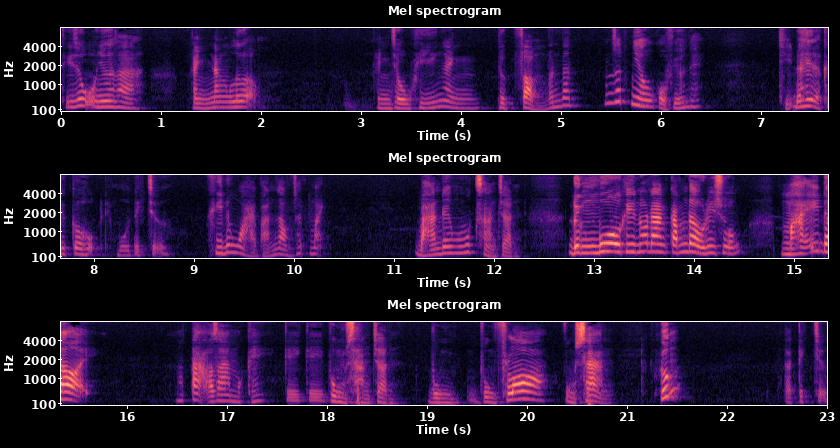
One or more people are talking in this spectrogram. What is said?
Thí dụ như là ngành năng lượng, ngành dầu khí, ngành thực phẩm, vân vân. Rất nhiều cổ phiếu này thì đây là cái cơ hội để mua tích trữ. Khi nước ngoài bán dòng rất mạnh, bán đến mức sàn trần. Đừng mua khi nó đang cắm đầu đi xuống. Mà hãy đợi, nó tạo ra một cái cái cái vùng sàn trần, vùng vùng floor, vùng sàn. Cứng là tích trữ.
